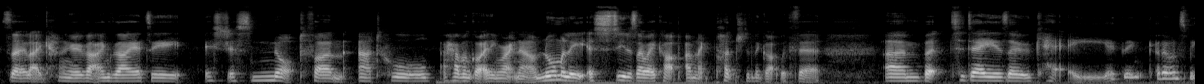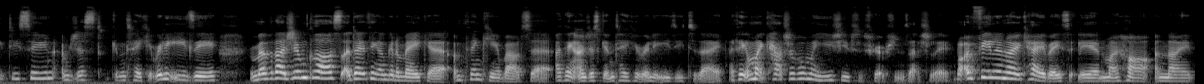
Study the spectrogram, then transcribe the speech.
So, like hangover anxiety, it's just not fun at all. I haven't got any right now. Normally, as soon as I wake up, I'm like punched in the gut with fear. Um, but today is okay, I think. I don't want to speak too soon. I'm just going to take it really easy. Remember that gym class? I don't think I'm going to make it. I'm thinking about it. I think I'm just going to take it really easy today. I think I might catch up on my YouTube subscriptions actually. But I'm feeling okay basically in my heart and I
